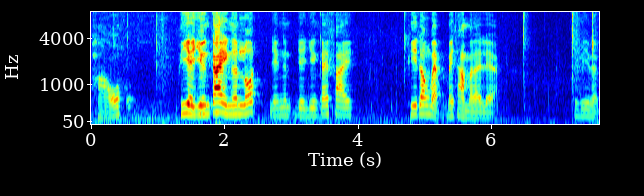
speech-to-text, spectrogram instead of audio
เผา พี่อย่ายืนใกล้เงินรถอย่าเงินอย่ายืนใกล้ไฟ พี่ต้องแบบไม่ทำอะไรเลยอะให้พี่แบบ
